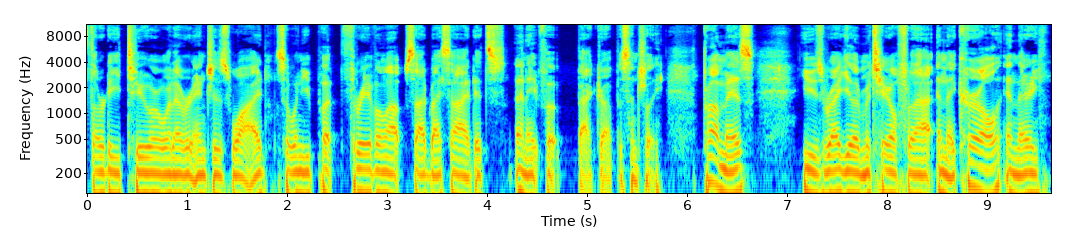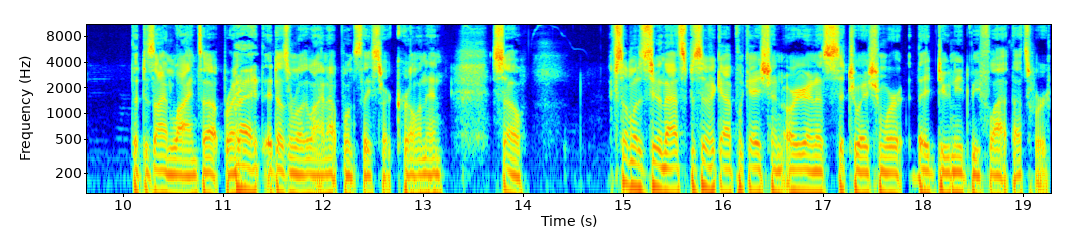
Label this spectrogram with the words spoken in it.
32 or whatever inches wide. So when you put three of them up side by side, it's an eight foot backdrop essentially. Problem is, use regular material for that and they curl and they the design lines up, right? right? It doesn't really line up once they start curling in. So if someone's doing that specific application or you're in a situation where they do need to be flat, that's where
